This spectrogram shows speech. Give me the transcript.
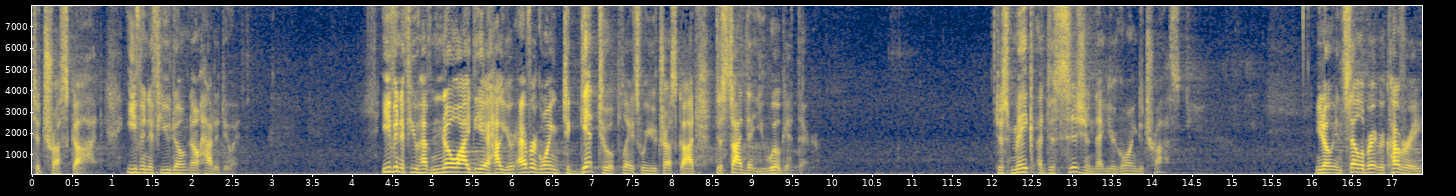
to trust God, even if you don't know how to do it. Even if you have no idea how you're ever going to get to a place where you trust God, decide that you will get there. Just make a decision that you're going to trust. You know, in Celebrate Recovery,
